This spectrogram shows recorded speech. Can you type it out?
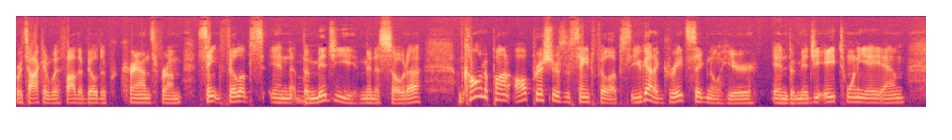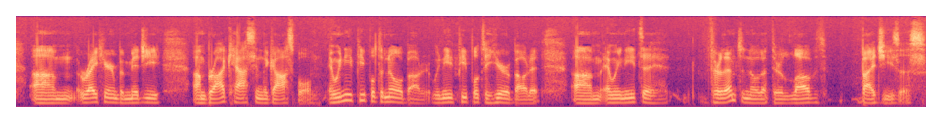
We're talking with Father Bill DeCrans from St. Philip's in Bemidji, Minnesota. I'm calling upon all parishioners of St. Philip's. You got a great signal here in Bemidji, 8:20 a.m. Um, right here in Bemidji, um, broadcasting the gospel, and we need people to know about it. We need people to hear about it, um, and we need to for them to know that they're loved by Jesus,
